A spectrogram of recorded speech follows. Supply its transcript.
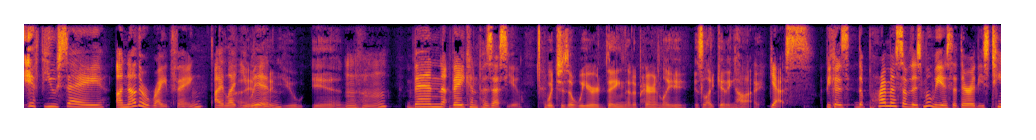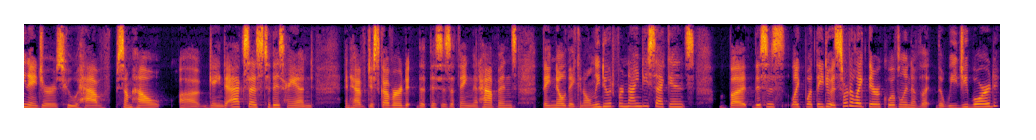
if you say another right thing, I let you I in, let you in. Mm-hmm, then they can possess you. Which is a weird thing that apparently is like getting high. Yes. Because the premise of this movie is that there are these teenagers who have somehow uh, gained access to this hand and have discovered that this is a thing that happens. They know they can only do it for 90 seconds, but this is like what they do. It's sort of like their equivalent of the, the Ouija board,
